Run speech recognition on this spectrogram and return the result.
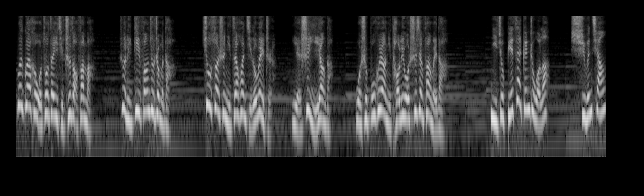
乖乖和我坐在一起吃早饭吧。这里地方就这么大，就算是你再换几个位置，也是一样的。我是不会让你逃离我视线范围的。你就别再跟着我了，许文强。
